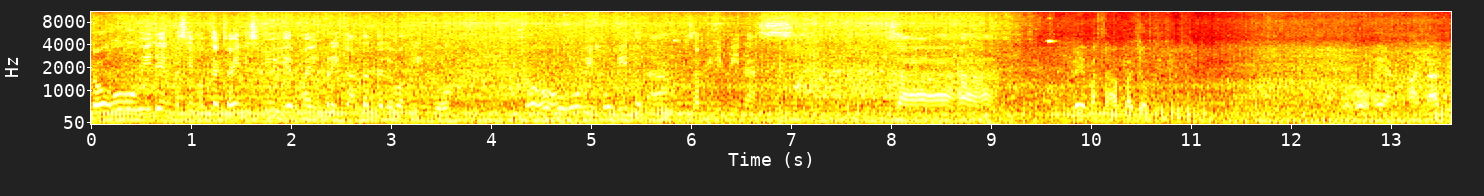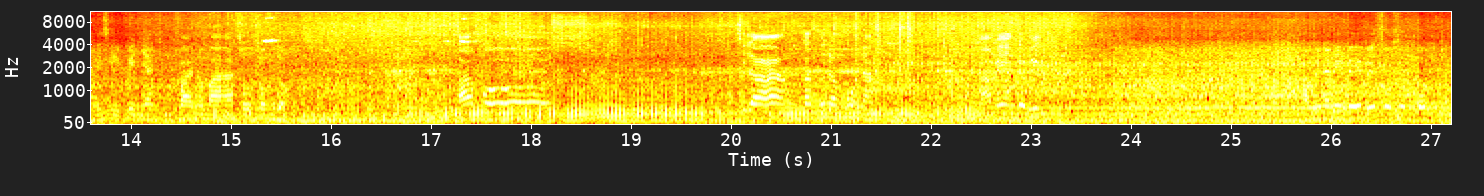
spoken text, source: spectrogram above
pero uuwi din kasi magka Chinese New Year may break ata dalawang linggo. So uuwi po dito na sa Pilipinas. Sa uh, Lema Sabado Oo, kaya ang natin isipin yan paano masusundo. Tapos sila ang tatlo lang muna. Mamayang gabi. Kami na ni Bebe susundo.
